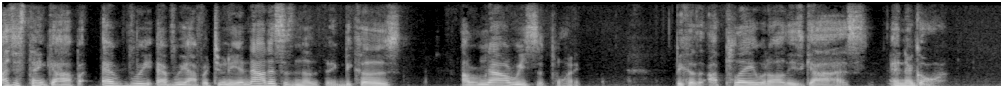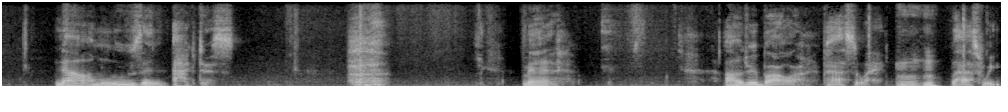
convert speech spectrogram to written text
I just thank God for every, every opportunity. And now this is another thing because I'm now reached the point because I play with all these guys and they're gone. Now I'm losing actors. man, Andre Braugher passed away mm-hmm. last week.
